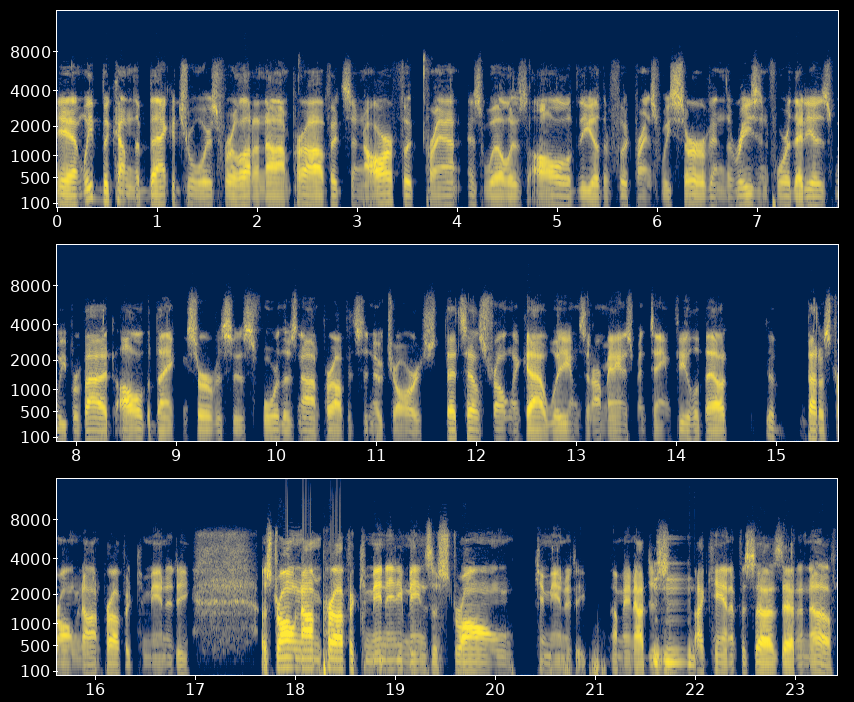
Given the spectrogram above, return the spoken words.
Yeah, we've become the bank of choice for a lot of nonprofits and our footprint, as well as all of the other footprints we serve. And the reason for that is we provide all of the banking services for those nonprofits at no charge. That's how strongly Guy Williams and our management team feel about about a strong nonprofit community. A strong nonprofit community means a strong community. I mean, I just mm-hmm. I can't emphasize that enough.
